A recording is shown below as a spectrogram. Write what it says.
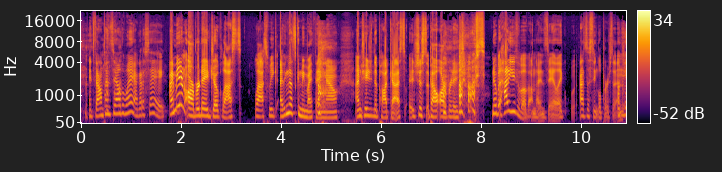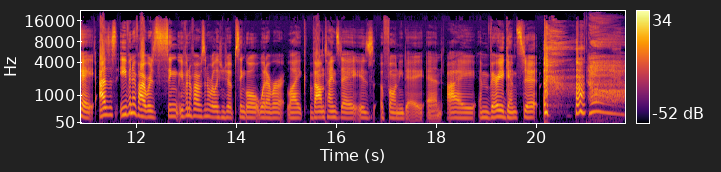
it's Valentine's Day all the way. I gotta say, I made an Arbor Day joke last last week. I think that's gonna be my thing now. I'm changing the podcast. It's just about Arbor Day jokes. No, but how do you feel about Valentine's Day, like as a single person? Okay, as even if I was sing, even if I was in a relationship, single, whatever, like Valentine's Day is a phony day, and I am very against it.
